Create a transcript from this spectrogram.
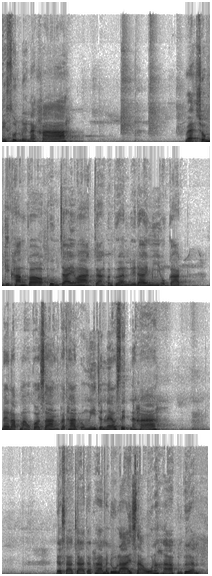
ที่สุดเลยนะคะ แวะชมกี่ครั้งก็ภูมิใจมากจ้ะเพื่อนๆที่ได้มีโอกาส ได้รับเหมาก่อสร้างพระธาตุองค์นี้จนแล้วเสร็จนะคะ เดี๋ยวสาจ๋าจะพามาดูลายเสานะคะ เพื่อนๆ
